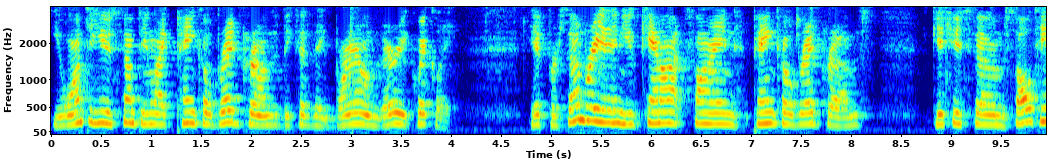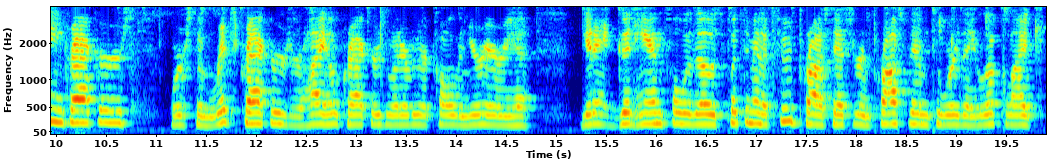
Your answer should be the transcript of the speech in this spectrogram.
you want to use something like panko breadcrumbs because they brown very quickly. If for some reason you cannot find panko breadcrumbs, get you some saltine crackers or some Ritz crackers or Hi-Ho crackers, whatever they're called in your area. Get a good handful of those, put them in a food processor and process them to where they look like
